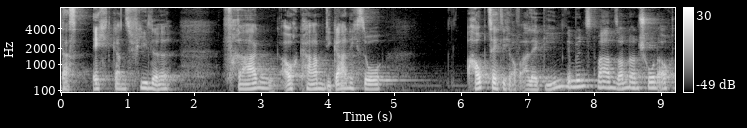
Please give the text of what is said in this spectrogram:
dass echt ganz viele Fragen auch kamen, die gar nicht so hauptsächlich auf Allergien gemünzt waren, sondern schon auch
